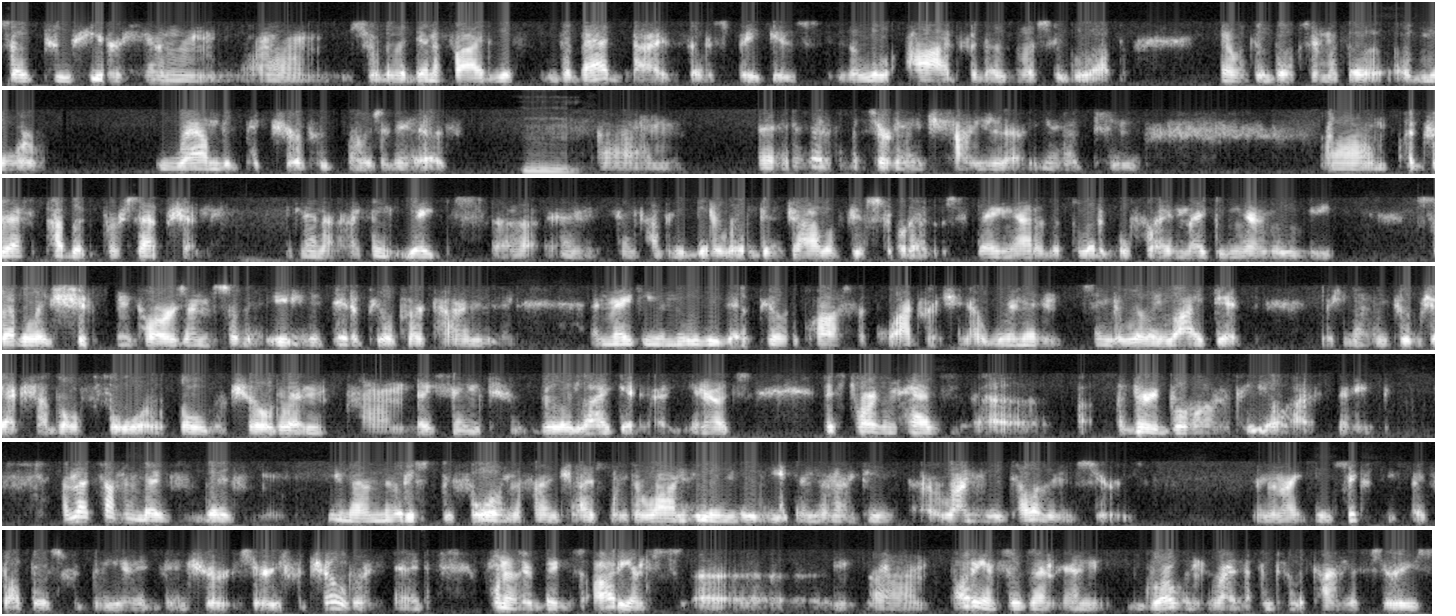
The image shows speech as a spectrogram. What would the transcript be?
so to hear him um, sort of identified with the bad guys, so to speak, is, is a little odd for those of us who grew up you know, with the books and with a, a more rounded picture of who Tarzan is. Mm. Um, and that's certainly a challenge, uh, you know, to um, address public perception. And I think Yates uh, and, and company did a really good job of just sort of staying out of the political frame, making their movie subtly shifting Tarzan so that it, it did appeal to our times, and, and making a movie that appealed across the quadrants. You know, women seem to really like it. There's nothing too objectionable for older children. Um, they seem to really like it. Uh, You know, it's this Tarzan has uh, a very broad appeal, I think, and that's something they've they've you know, noticed before in the franchise was the Ron Ewing movie in the 19 uh, Ron Ewing television series in the 1960s. They thought this would be an adventure series for children, and one of their biggest audience uh, um, audiences and, and growing right up until the time the series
